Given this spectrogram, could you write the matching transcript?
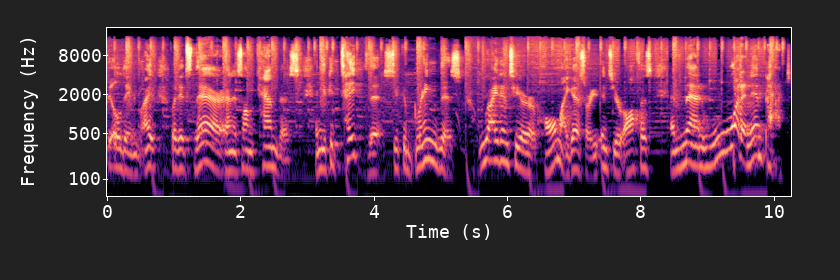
building, right? But it's there and it's on canvas. And you could take this, you could bring this right into your home, I guess, or into your office. And then what an impact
